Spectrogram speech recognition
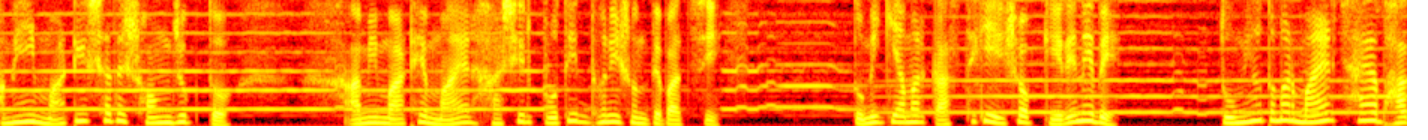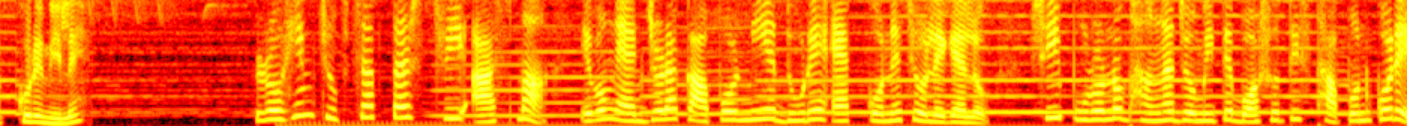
আমি মাটির সাথে সংযুক্ত। আমি মাঠে মায়ের হাসির প্রতিধ্বনি শুনতে পাচ্ছি। তুমি কি আমার কাছ থেকে এসব কেড়ে নেবে? তুমিও তোমার মায়ের ছায়া ভাগ করে নিলে? রহিম চুপচাপ তার স্ত্রী আসমা এবং একজোড়া কাপড় নিয়ে দূরে এক কোণে চলে গেল। সেই পুরনো ভাঙা জমিতে বসতি স্থাপন করে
